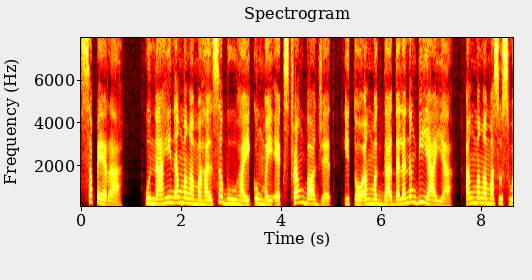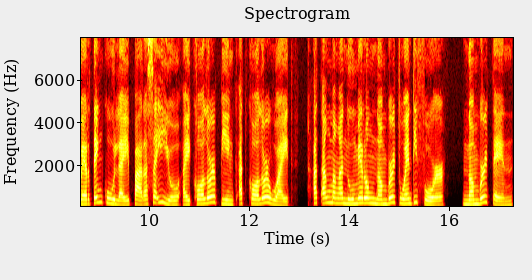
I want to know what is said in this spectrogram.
Sa pera, unahin ang mga mahal sa buhay kung may ekstrang budget, ito ang magdadala ng biyaya. Ang mga masuswerteng kulay para sa iyo ay color pink at color white, at ang mga numerong number 24, number 10,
